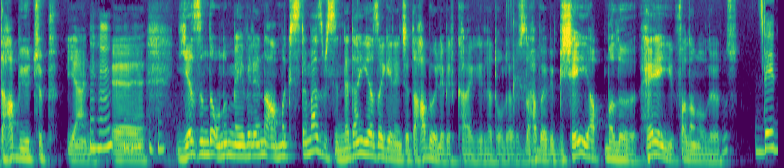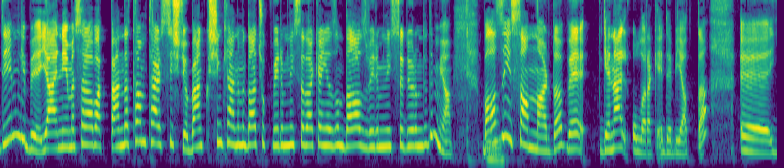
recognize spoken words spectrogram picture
daha büyütüp yani e, yazında onun meyvelerini almak istemez misin? Neden yaza gelince daha böyle bir kaygıyla doluyoruz? Daha böyle bir, bir şey yapmalı, hey falan oluyoruz. Dediğim gibi yani mesela bak bende tam tersi işliyor. Ben kışın kendimi daha çok verimli hissederken yazın daha az verimli hissediyorum dedim ya. Bazı insanlarda ve genel olarak edebiyatta e,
